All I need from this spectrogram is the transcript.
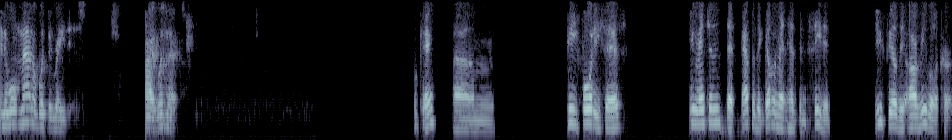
and it won't matter what the rate is. All right, what's next? Okay. Um, P40 says, you mentioned that after the government has been seated, you feel the RV will occur.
